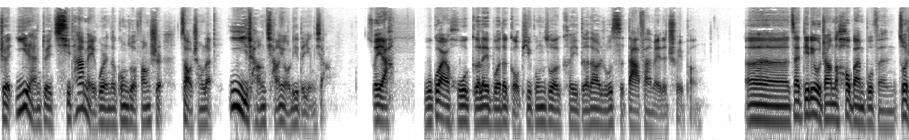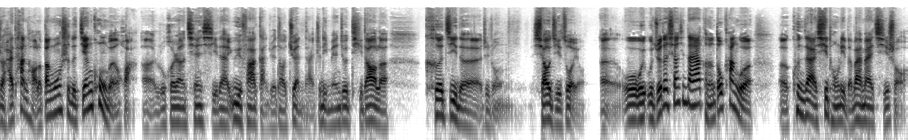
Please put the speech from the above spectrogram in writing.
这依然对其他美国人的工作方式造成了异常强有力的影响。所以啊，无怪乎格雷伯的狗屁工作可以得到如此大范围的吹捧。呃，在第六章的后半部分，作者还探讨了办公室的监控文化啊，如何让千禧一代愈发感觉到倦怠。这里面就提到了科技的这种消极作用。呃，我我我觉得，相信大家可能都看过，呃，困在系统里的外卖骑手，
